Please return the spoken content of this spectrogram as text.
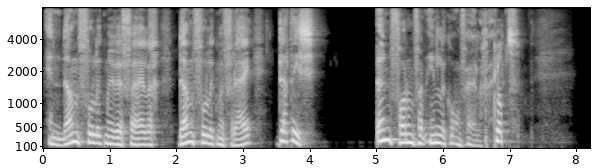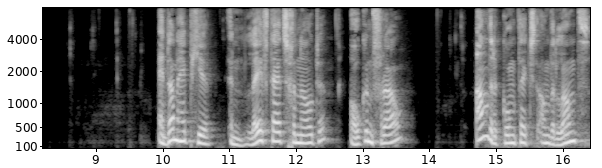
en dan voel ik me weer veilig, dan voel ik me vrij. Dat is een vorm van innerlijke onveiligheid. Klopt. En dan heb je een leeftijdsgenote, ook een vrouw. Andere context, ander land,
